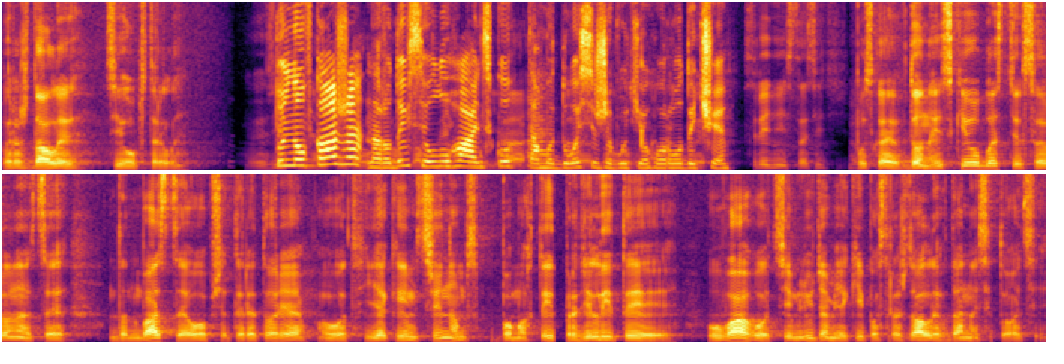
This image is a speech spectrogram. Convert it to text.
переждали ці обстріли. Тульнов каже, народився у Луганську. Там і досі живуть його родичі. Пускай в Донецькій області, все одно це Донбас, це обща територія. От яким чином допомогти приділити увагу цим людям, які постраждали в даній ситуації.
